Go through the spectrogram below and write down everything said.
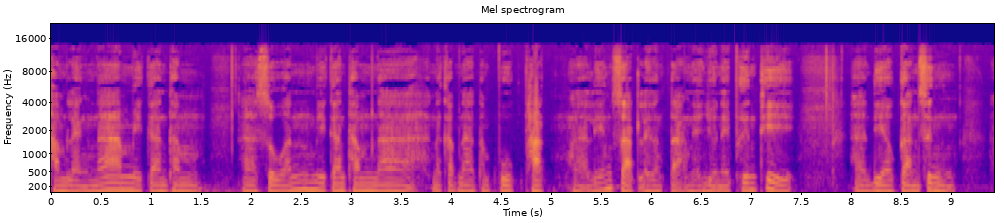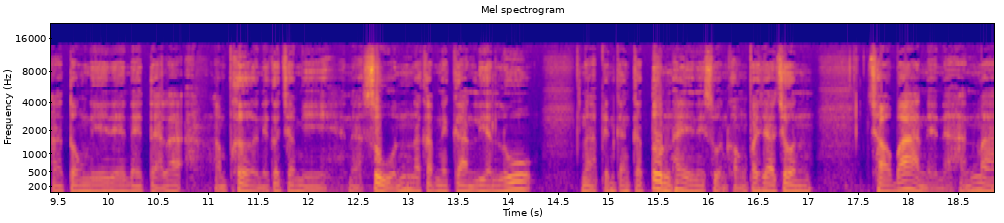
ทำแหล่งน้ำมีการทำสวน มีการทำนานะครับนาทำปลูกผักเลี้ยงสัตว์อะไรต่างๆเนี่ยอยู่ในพื้นที่เดียวกันซึ่ง ตรงนี้ในแต่ละอำเภอเนี่ยก็จะมีนะศูนย์นะครับในการเรียนรู้นะเป็นการกระตุ้นให้ในส่วนของประชาชนชาวบ้านเนี่ยนะหันมา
